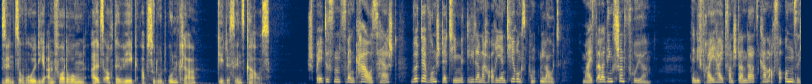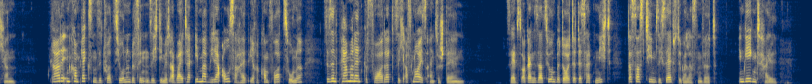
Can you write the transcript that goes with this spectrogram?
Sind sowohl die Anforderungen als auch der Weg absolut unklar, geht es ins Chaos. Spätestens, wenn Chaos herrscht, wird der Wunsch der Teammitglieder nach Orientierungspunkten laut, meist allerdings schon früher. Denn die Freiheit von Standards kann auch verunsichern. Gerade in komplexen Situationen befinden sich die Mitarbeiter immer wieder außerhalb ihrer Komfortzone, sie sind permanent gefordert, sich auf Neues einzustellen. Selbstorganisation bedeutet deshalb nicht, dass das Team sich selbst überlassen wird. Im Gegenteil,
